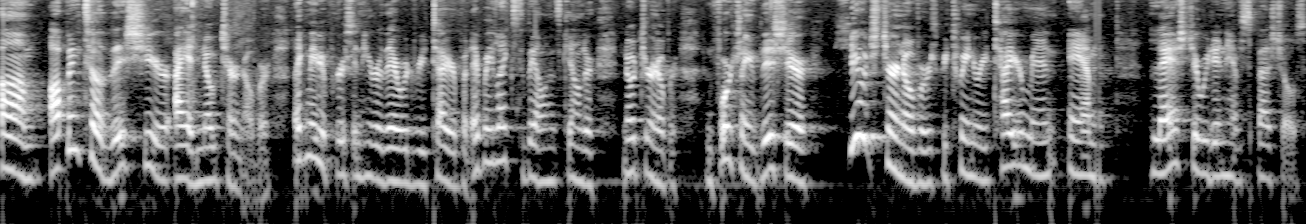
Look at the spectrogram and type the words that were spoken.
Um, up until this year, I had no turnover. Like maybe a person here or there would retire, but everybody likes the balance calendar, no turnover. Unfortunately, this year, huge turnovers between retirement and Last year we didn't have specials.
